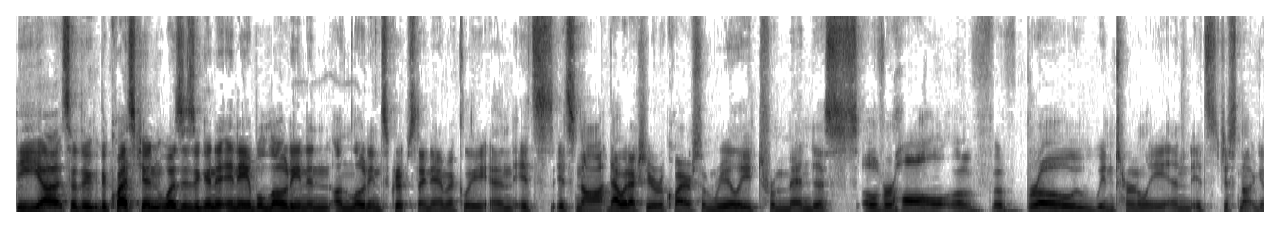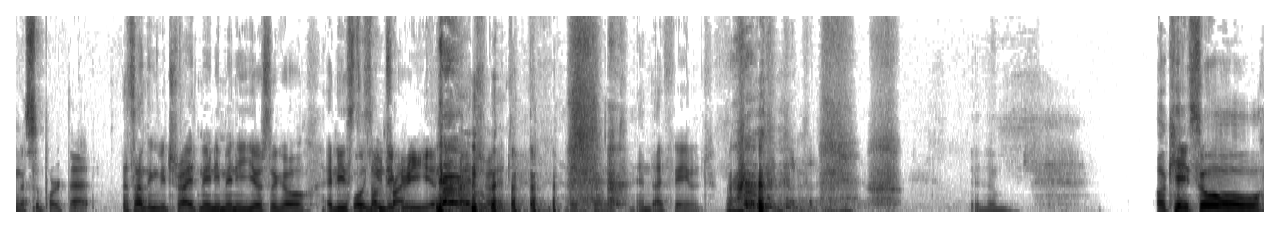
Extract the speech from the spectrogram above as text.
The uh, so the the question was, is it going to enable loading and unloading scripts dynamically? And it's it's not. That would actually require some really tremendous overhaul of of Bro internally, and it's just not going to support that. That's something we tried many, many years ago, at least well, to some degree. Yeah, I tried. I tried, and I failed. Um, okay, so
